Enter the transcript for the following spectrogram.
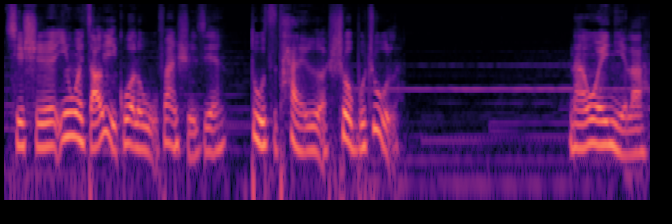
其实因为早已过了午饭时间，肚子太饿，受不住了。难为你了，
